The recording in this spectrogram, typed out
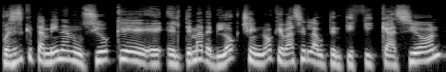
pues es que también anunció que eh, el tema de blockchain, ¿no? Que va a ser la autentificación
